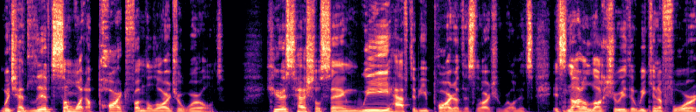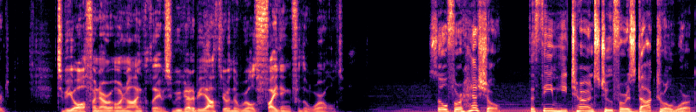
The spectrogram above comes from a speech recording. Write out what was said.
which had lived somewhat apart from the larger world here's heschel saying we have to be part of this larger world. It's it's not a luxury that we can afford to be off in our own enclaves. We've got to be out there in the world fighting for the world. So for Heschel, the theme he turns to for his doctoral work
